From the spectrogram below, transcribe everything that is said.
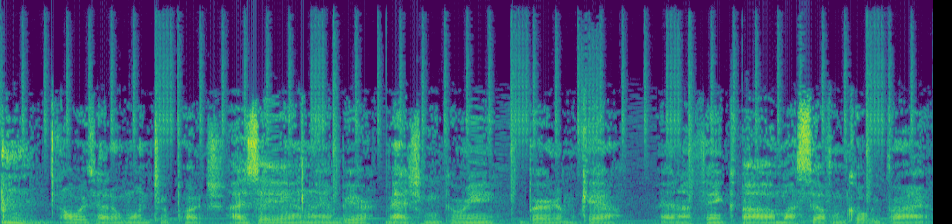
always had a one-two punch. Isiah and Laimbeer, Magic and Kareem, Bird and McHale. And I think uh, myself and Kobe Bryant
